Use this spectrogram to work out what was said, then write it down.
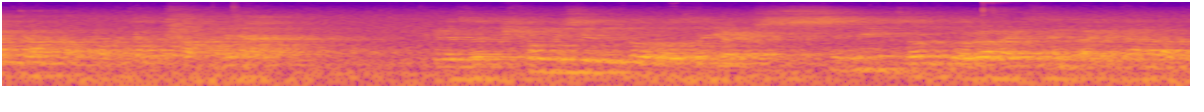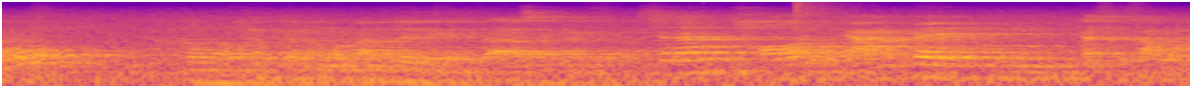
กำลังของข้าพเจ้าทำไม่ได้ 그래서 평신 걸어서 열심히 전도를 할 생각이나 하고 어, 학교는 그만둬야 되겠다 생각을 ฉะนั้นถอนการเป็นนักศึกษาเรา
